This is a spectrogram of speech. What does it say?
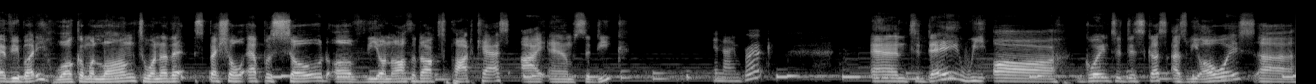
everybody. Welcome along to another special episode of the Unorthodox Podcast. I am Sadiq. And I'm Brooke. And today we are going to discuss, as we always, uh,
